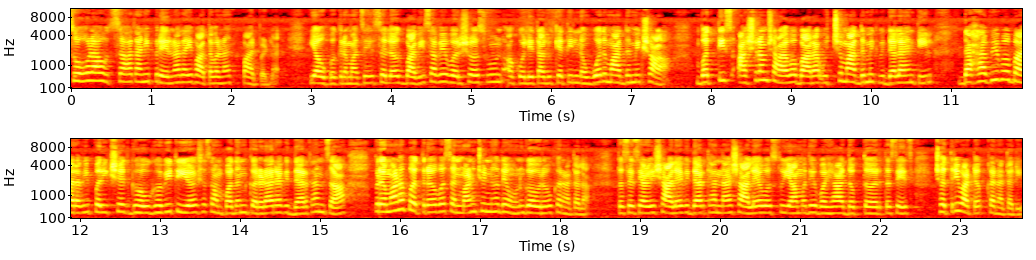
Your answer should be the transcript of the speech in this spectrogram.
सोहळा उत्साहात आणि प्रेरणादायी वातावरणात पार पडला या उपक्रमाचे हे सलग बावीसावे वर्ष असून अकोले तालुक्यातील नव्वद माध्यमिक शाळा बत्तीस आश्रमशाळा व बारा उच्च माध्यमिक विद्यालयांतील दहावी व बारावी परीक्षेत घवघवीत यश संपादन करणाऱ्या विद्यार्थ्यांचा प्रमाणपत्र व सन्मानचिन्ह देऊन गौरव करण्यात आला. तसेच यावेळी शालेय विद्यार्थ्यांना शालेय वस्तू यामध्ये वह्या दप्तर तसेच छत्री वाटप करण्यात आली.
